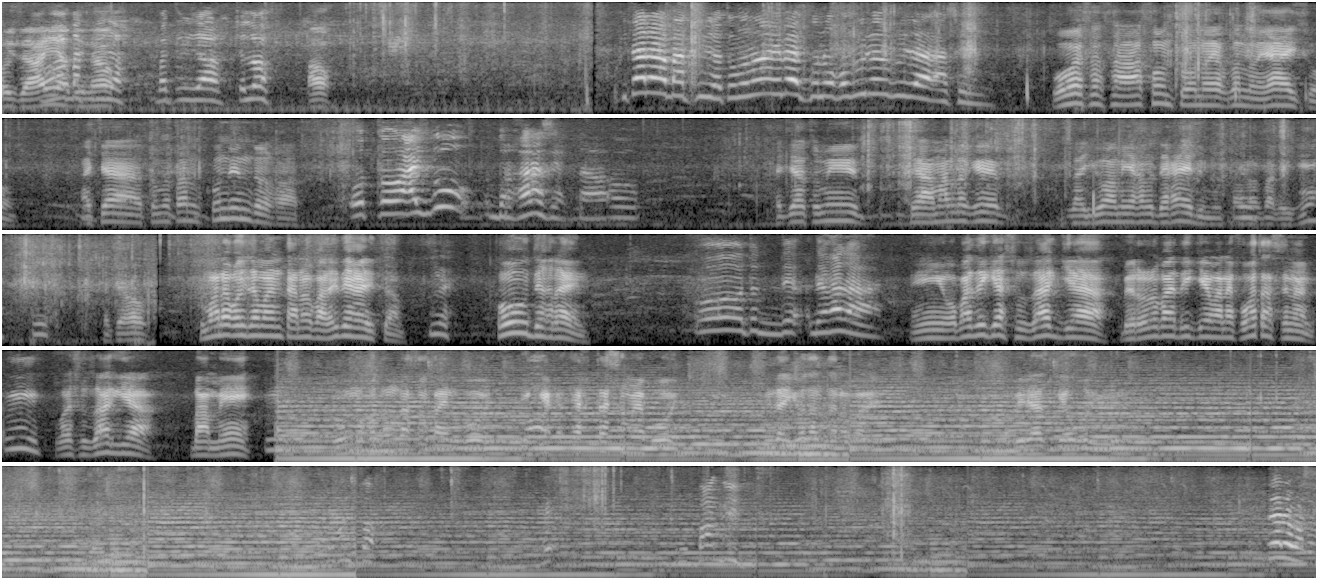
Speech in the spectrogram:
আদি না বাতি যা চলো আও কিতা রে বাতি যা তোমার না এবার কোনো কবিরাজ বুঝা আছে ও চাচা আসুন তো না একজন নয়া আইসুন আচ্ছা তুমি তখন কোন দিন দরকার ও তো আইবো দরকার আছে একটা আচ্ছা তুমি যে আমার লগে যাইও আমি এখানে দেখাই দিম তোমার বাড়ি হ্যাঁ আচ্ছা তোমার কইলাম আমি তানোর বাড়ি দেখাই দিতাম। ও দেখাইন ও তো দেখা যায় ওবাদি গিয়া সুজা গিয়া বেরোর বাদি গিয়া মানে পথ আছে না? ওবা সুজা গিয়া বামে। কোন কদম গাছ তাইন বই একটা সময় বই তুমি যাইও জান তানোর বাড়ি বিরাজ কেউ তেরা বাসা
